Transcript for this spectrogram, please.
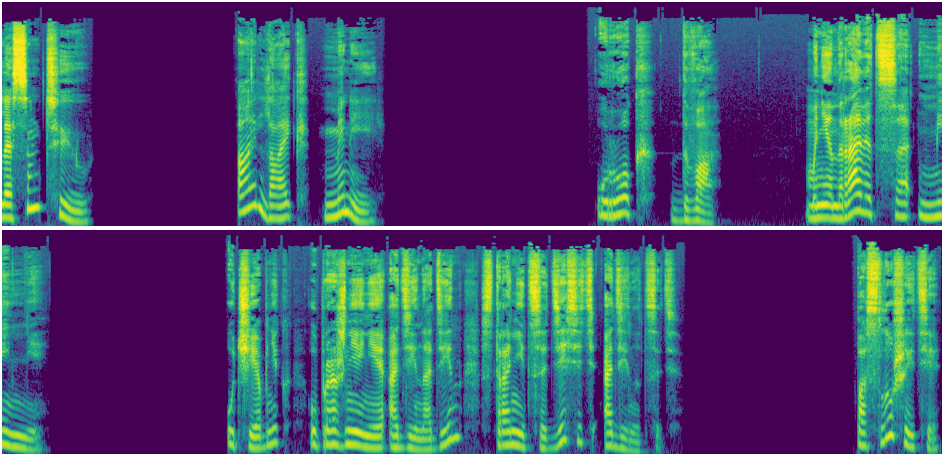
Lesson 2 I like Minnie. Урок 2. Мне нравится Минни. Учебник, упражнение 1.1, страница 10.11. Послушайте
